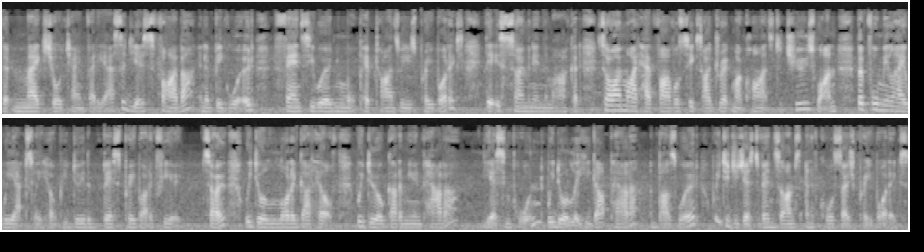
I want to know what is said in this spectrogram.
that makes short chain fatty acids acid, yes, fibre in a big word, fancy word, more peptides, we use prebiotics. There is so many in the market. So I might have five or six, I direct my clients to choose one, but Formulae, we absolutely help you do the best prebiotic for you. So we do a lot of gut health. We do a gut immune powder, yes, important. We do a leaky gut powder, a buzzword. We do digestive enzymes and, of course, those prebiotics.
